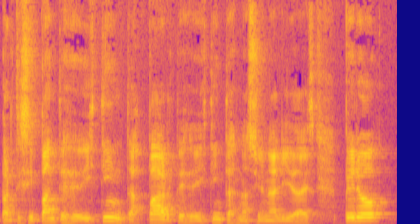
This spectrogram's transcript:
participantes de distintas partes, de distintas nacionalidades, pero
